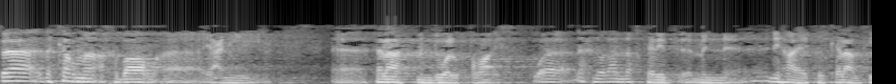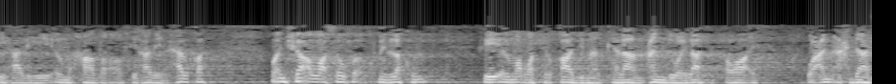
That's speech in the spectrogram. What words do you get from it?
فذكرنا أخبار آه، يعني آه، ثلاث من دول الطوائف ونحن الآن نقترب من نهاية الكلام في هذه المحاضرة أو في هذه الحلقة وإن شاء الله سوف أكمل لكم في المرة القادمة الكلام عن دويلات الطوائف وعن أحداث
